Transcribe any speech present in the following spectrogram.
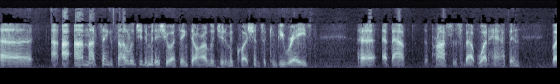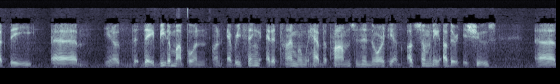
Uh, I, I'm not saying it's not a legitimate issue. I think there are legitimate questions that can be raised uh, about the process, about what happened. But the um, you know they beat them up on on everything at a time when we have the problems in the north. You have so many other issues uh,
